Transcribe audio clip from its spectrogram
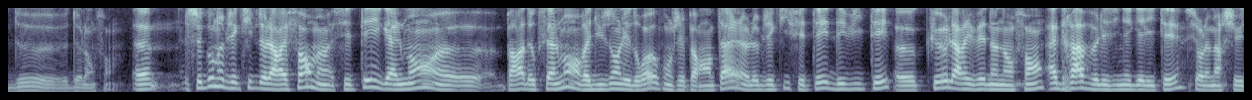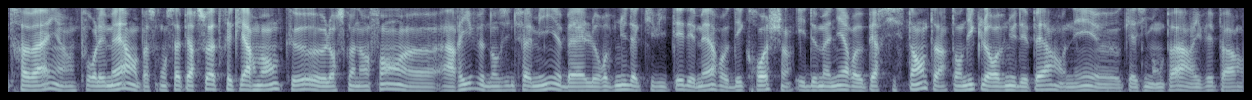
de, de l'enfant. second second objectif de la réforme, c'était également, euh, paradoxalement, en réduisant les droits au congé parental, l'objectif était d'éviter euh, que l'arrivée d'un enfant aggrave les inégalités sur le marché du travail pour les mères, parce qu'on s'aperçoit très clairement que euh, lorsqu'un enfant arrive dans une famille, ben, le revenu d'activité des mères décroche et de manière persistante, tandis que le revenu des pères n'est quasiment pas par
